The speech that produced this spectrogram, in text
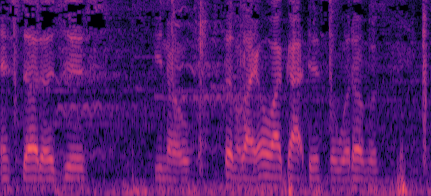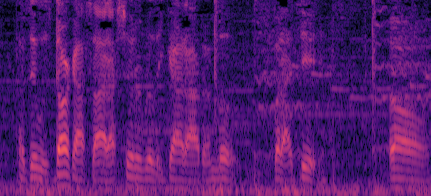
instead of just, you know, feeling like, oh, I got this or whatever, because it was dark outside, I should have really got out and looked, but I didn't. Um,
